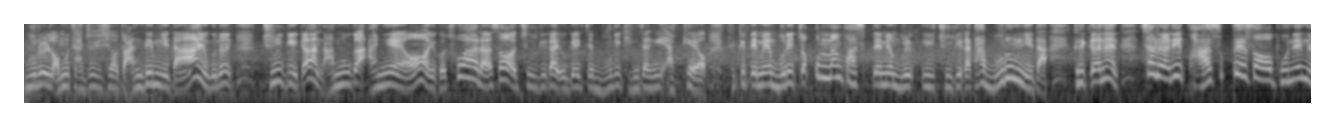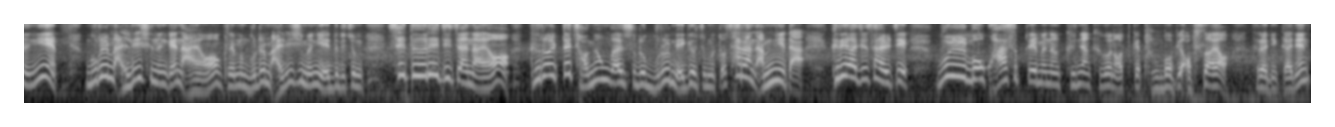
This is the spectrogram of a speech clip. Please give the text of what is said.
물을 너무 자주 주셔도 안 됩니다. 요거는 줄기가 나무가 아니에요. 이거 초화라서 줄기가 요게 이제 물이 굉장히 약해요. 그렇기 때문에 물이 조금만 과습되면 물, 이 줄기가 다 무릅니다. 그러니까는 차라리 과습해서 보내느니 물을 말리시는 게 나아요. 그러면 물을 말리시면 얘들이 좀 새들해지잖아요. 그럴 때 저명갈수록 물을 먹여주면 또 살아납니다. 그래야지 살지. 물 뭐 과습되면은 그냥 그건 어떻게 방법이 없어요. 그러니까는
